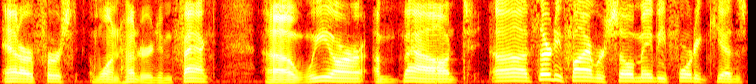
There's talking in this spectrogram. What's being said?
at our first 100. In fact, uh, we are about uh, 35 or so, maybe 40 kids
